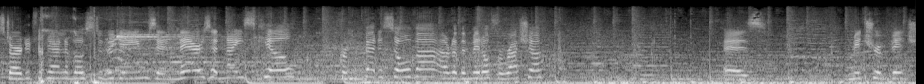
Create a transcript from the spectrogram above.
started for Canada most of the games. And there's a nice kill from Fetisova out of the middle for Russia. As Mitrovic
